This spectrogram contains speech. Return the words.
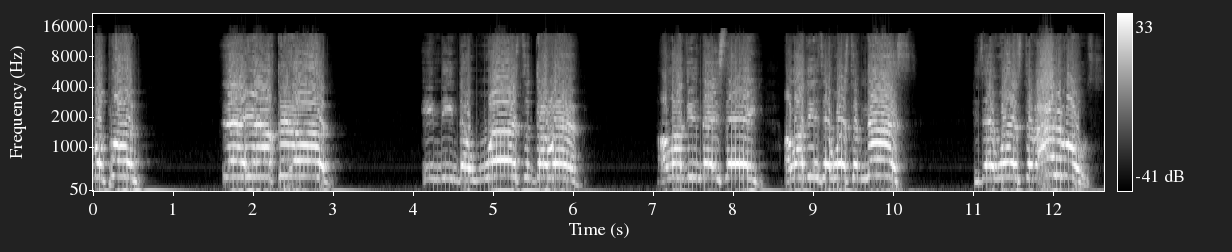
بكم لا يعقلون Indeed the worst of dawab Allah didn't say Allah didn't say worst of nas He said worst of animals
